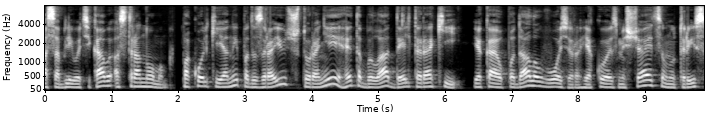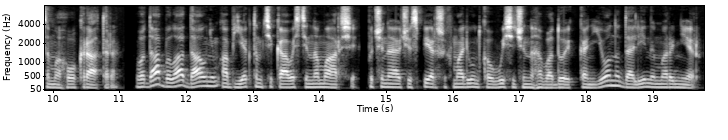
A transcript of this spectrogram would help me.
асабліва цікавы астраномам, паколькі яны падазраюць, што раней гэта была дельта ракі, якая ўпадала ў возера, якое змяшчаецца ўнутры самого кратара. Вада была даўнім аб'ектам цікавасці на марсе, пачынаючы з першых малюнкаў высечанага вадой каньёна даліны марынер,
